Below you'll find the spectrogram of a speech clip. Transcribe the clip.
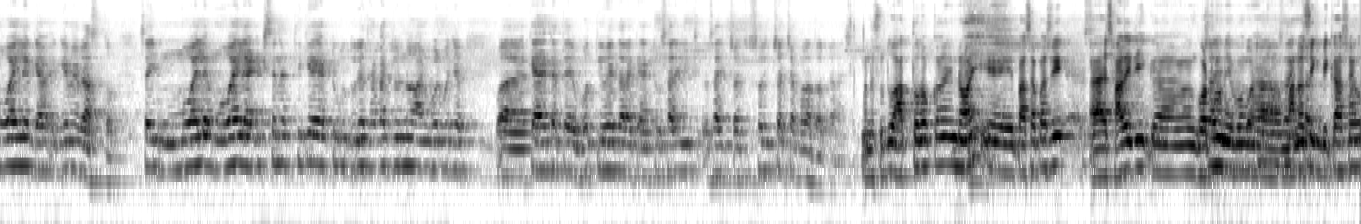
মোবাইলে গেমে ব্যস্ত। সেই মোবাইলে মোবাইল অ্যাডিকশানের থেকে একটু দূরে থাকার জন্য আমি বলব যে ক্যারেটাতে ভর্তি হয়ে তারা একটু শারীরিক শরীরচর্চা করা দরকার আছে। মানে শুধু আত্মরক্ষাই নয় এর পাশাপাশি শারীরিক গঠন এবং মানসিক বিকাশেও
